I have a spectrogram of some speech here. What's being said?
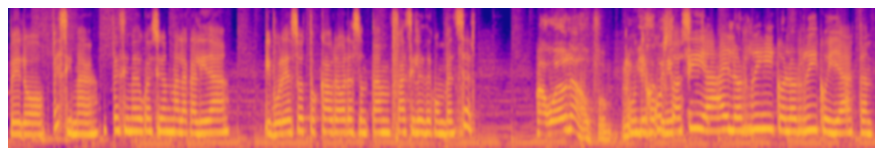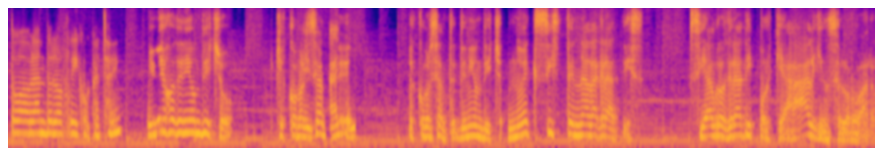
Pero pésima, pésima educación, mala calidad. Y por eso estos cabros ahora son tan fáciles de convencer. Ah, bueno, Un discurso así, ay, los ricos, los ricos, y ya están todos hablando de los ricos, ¿cachai? Mi viejo tenía un dicho, que es comerciante, es comerciante, tenía un dicho, no existe nada gratis. Si algo es gratis, porque a alguien se lo robaron.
